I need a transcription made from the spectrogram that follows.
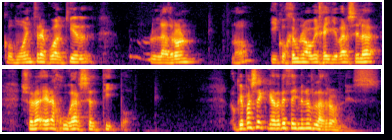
como entra cualquier ladrón, ¿no? Y coger una oveja y llevársela, eso era, jugarse el tipo. Lo que pasa es que cada vez hay menos ladrones.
